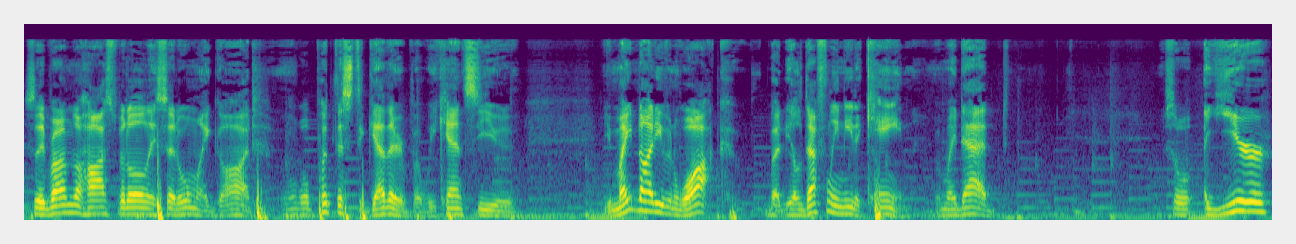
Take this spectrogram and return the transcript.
so they brought him to the hospital. They said, "Oh my God, we'll put this together, but we can't see you. You might not even walk, but you'll definitely need a cane." But my dad. So a year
